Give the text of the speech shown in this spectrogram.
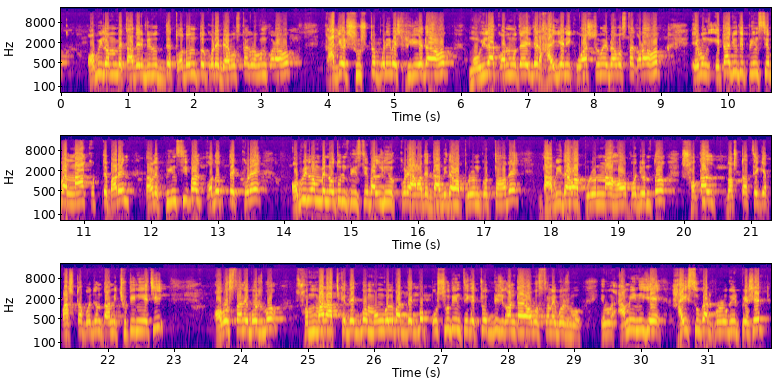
অবিলম্বে তাদের বিরুদ্ধে তদন্ত করে ব্যবস্থা গ্রহণ করা হোক, কাজের সুষ্ঠু পরিবেশ ফিরিয়ে দেওয়া হোক, মহিলা কর্মচারীদের হাইজেনিক ওয়াশরুমের ব্যবস্থা করা হোক এবং এটা যদি প্রিন্সিপাল না করতে পারেন, তাহলে প্রিন্সিপাল পদত্যাগ করে অবিলম্বে নতুন প্রিন্সিপাল নিয়োগ করে আমাদের দাবি দাওয়া পূরণ করতে হবে। দাবি দাওয়া পূরণ না হওয়া পর্যন্ত সকাল দশটা থেকে পাঁচটা পর্যন্ত আমি ছুটি নিয়েছি। অবস্থানে বসবো, সোমবার আজকে দেখব, মঙ্গলবার দেখব পরশুদিন থেকে চব্বিশ ঘন্টায় অবস্থানে বসবো। এবং আমি নিজে হাই সুগার রোগীর পেশেন্ট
